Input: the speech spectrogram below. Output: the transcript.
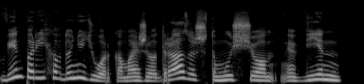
він переїхав до Нью-Йорка майже одразу ж, тому що він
